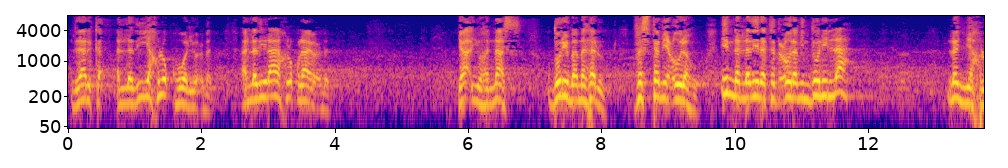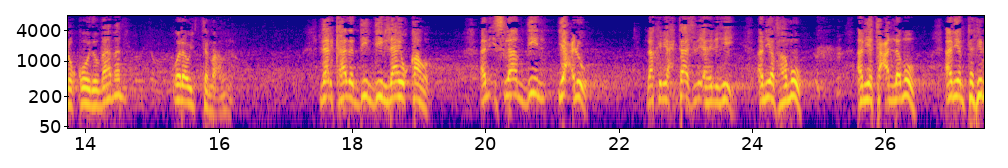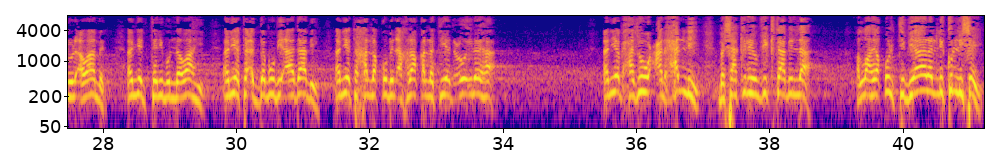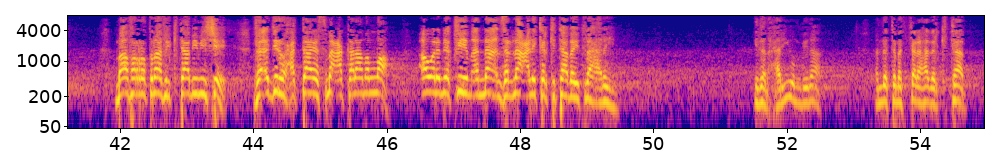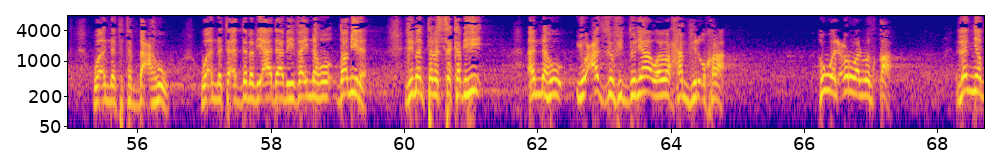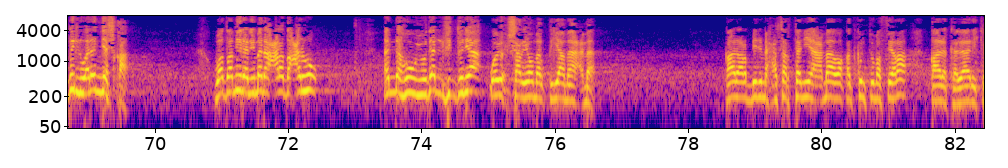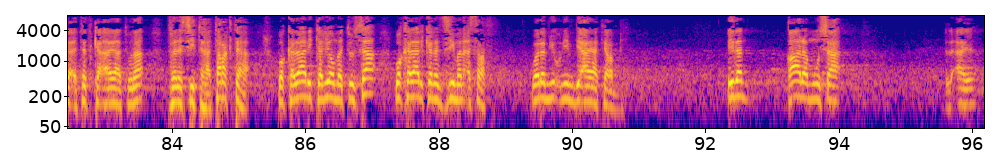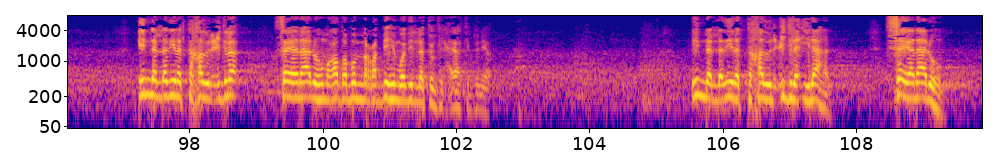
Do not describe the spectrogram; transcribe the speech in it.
لذلك الذي يخلق هو اللي يعبد. الذي لا يخلق لا يعبد. يا أيها الناس ضرب مثل فاستمعوا له. إن الذين تدعون من دون الله لن يخلقوا ذبابا ولو اجتمعوا له. لذلك هذا الدين دين لا يقاوم. الإسلام دين يعلو لكن يحتاج لأهله أن يفهموه أن يتعلموه أن يمتثلوا الأوامر أن يجتنبوا النواهي. أن يتأدبوا بآدابه أن يتخلقوا بالأخلاق التي يدعو إليها أن يبحثوا عن حل مشاكلهم في كتاب الله. الله يقول تبيانا لكل شيء. ما فرطنا في الكتاب من شيء. فأجره حتى يسمع كلام الله. أولم يكفيهم أنا أنزلنا عليك الكتاب يتلى عليهم. إذا حري بنا أن نتمثل هذا الكتاب وأن نتتبعه وأن نتأدب بآدابه فإنه ضمن لمن تمسك به أنه يعز في الدنيا ويرحم في الأخرى. هو العروة الوثقى. لن يضل ولن يشقى. وضمن لمن أعرض عنه أنه يذل في الدنيا ويحشر يوم القيامة أعمى. قال رب لم حسرتني أعمى وقد كنت بصيرا قال كذلك أتتك آياتنا فنسيتها تركتها. وكذلك اليوم تنسى وكذلك نجزي من أسرف. ولم يؤمن بآيات ربي إذا قال موسى الآية إن الذين اتخذوا العجل سينالهم غضب من ربهم وذلة في الحياة الدنيا. إن الذين اتخذوا العجل إلها سينالهم.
